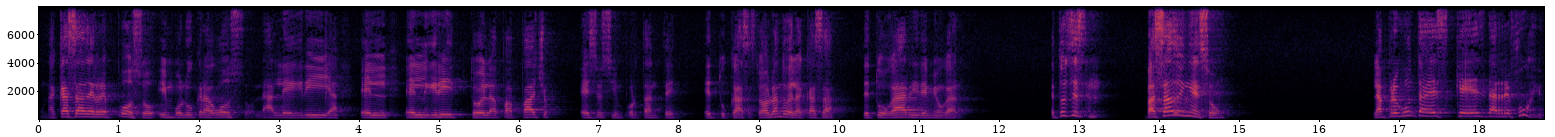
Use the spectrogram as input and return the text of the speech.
una casa de reposo involucra gozo, la alegría, el, el grito, el apapacho. Eso es importante en tu casa. Estoy hablando de la casa de tu hogar y de mi hogar. Entonces, basado en eso, la pregunta es, ¿qué es dar refugio?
